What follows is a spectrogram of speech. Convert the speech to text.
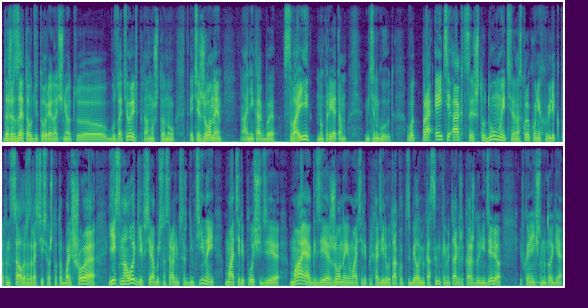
даже Z-аудитория начнет э, бузатерить, потому что, ну, эти жены они как бы свои, но при этом митингуют. Вот про эти акции что думаете? Насколько у них велик потенциал разрастись во что-то большое? Есть аналогии, все обычно сравнивают с Аргентиной, матери площади Мая, где жены и матери приходили вот так вот с белыми косынками также каждую неделю, и в конечном итоге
